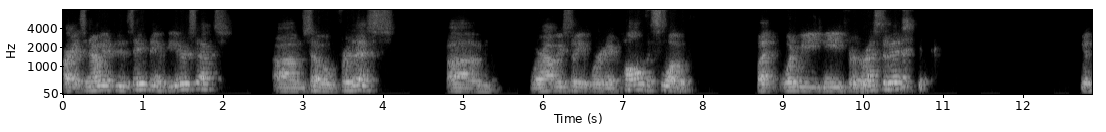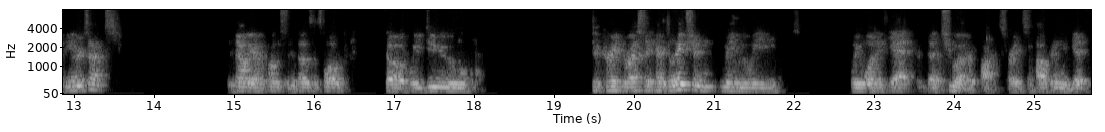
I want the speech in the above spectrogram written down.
All right, so now we have to do the same thing with the intercept. Um, so for this. Um, we're obviously, we're gonna call the slope. But what do we need for the rest of it? Get the intercepts. Now we have a function that does the slope, so if we do. To create the rest of the calculation, maybe we. We want to get the two other parts, right? So how can we get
